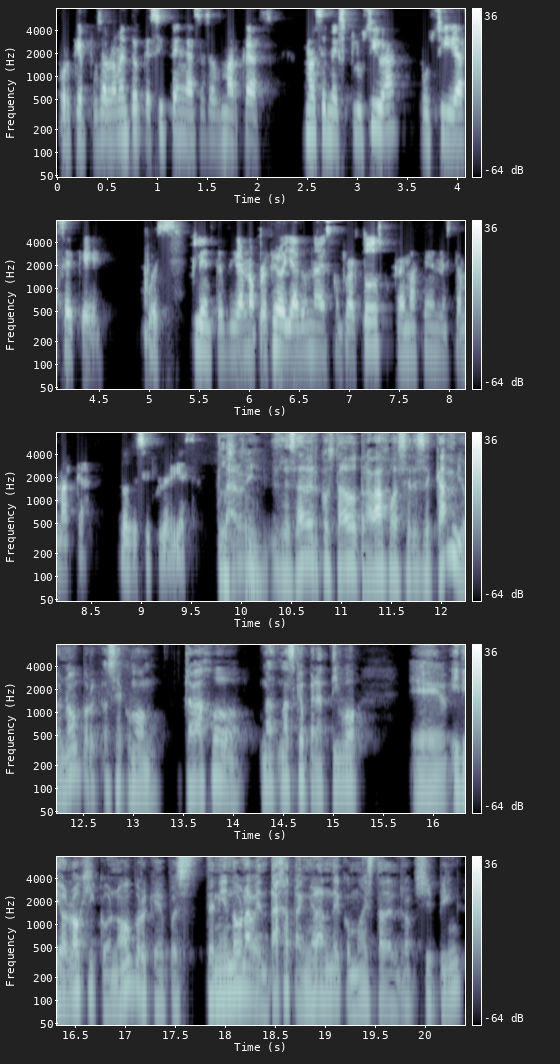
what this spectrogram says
porque pues al momento que sí tengas esas marcas más en exclusiva, pues sí hace que pues clientes digan, no, prefiero ya de una vez comprar todos porque además tienen esta marca, los de Círculo de Belleza. Claro, y les ha de haber costado trabajo hacer ese cambio, ¿no? Porque, o sea, como trabajo más, más que operativo, eh, ideológico, ¿no? Porque pues teniendo una ventaja tan grande como esta del dropshipping,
